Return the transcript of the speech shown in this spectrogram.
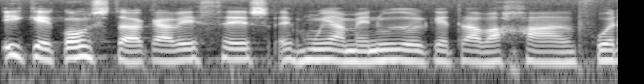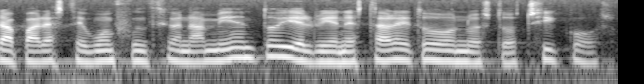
y que consta que a veces es muy a menudo el que trabajan fuera para este buen funcionamiento y el bienestar de todos nuestros chicos.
